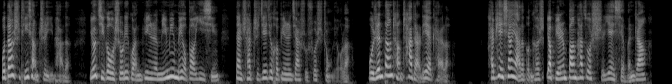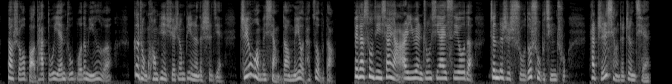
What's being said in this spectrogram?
我当时挺想质疑他的。有几个我手里管的病人，明明没有报异形，但是他直接就和病人家属说是肿瘤了，我人当场差点裂开了。还骗湘雅的本科生要别人帮他做实验、写文章，到时候保他读研读博的名额，各种诓骗学生病人的事件，只有我们想不到，没有他做不到。被他送进湘雅二医院中心 ICU 的。真的是数都数不清楚，他只想着挣钱。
